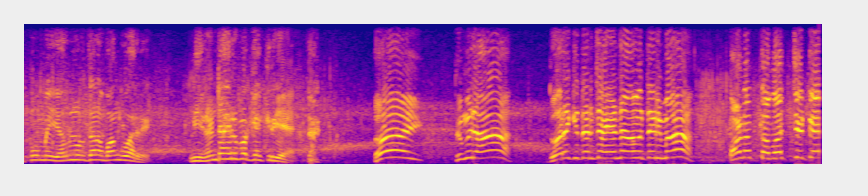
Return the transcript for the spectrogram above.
எப்பவுமே இருநூறு தானே வாங்குவாரு. நீ ரெண்டாயிரம் ரூபாய் கேக்குறிய. ஏய் திமிரா துரைக்கு தெரிஞ்சா என்ன ஆகும் தெரியுமா? பணத்தை வச்சிட்டு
